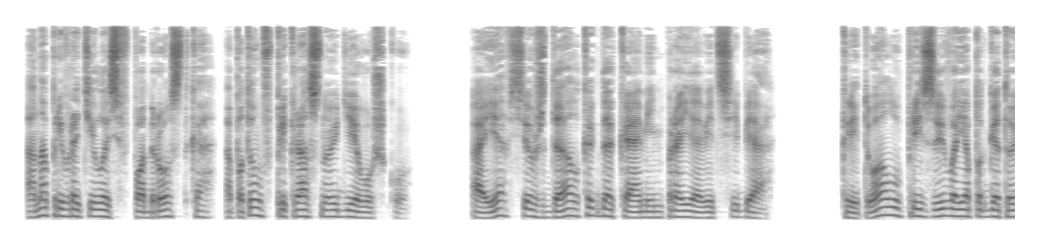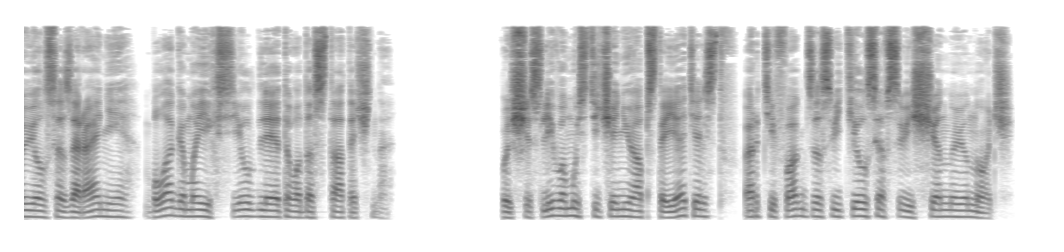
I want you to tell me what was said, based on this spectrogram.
она превратилась в подростка, а потом в прекрасную девушку. А я все ждал, когда камень проявит себя. К ритуалу призыва я подготовился заранее, благо моих сил для этого достаточно. По счастливому стечению обстоятельств артефакт засветился в священную ночь,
